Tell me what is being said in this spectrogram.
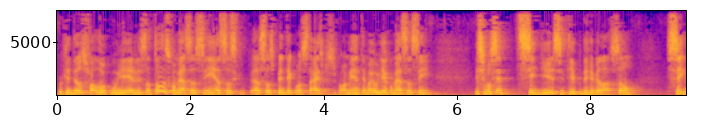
porque Deus falou com eles. Então, todas começam assim, essas, essas pentecostais principalmente, a maioria começa assim. E se você seguir esse tipo de revelação, sem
